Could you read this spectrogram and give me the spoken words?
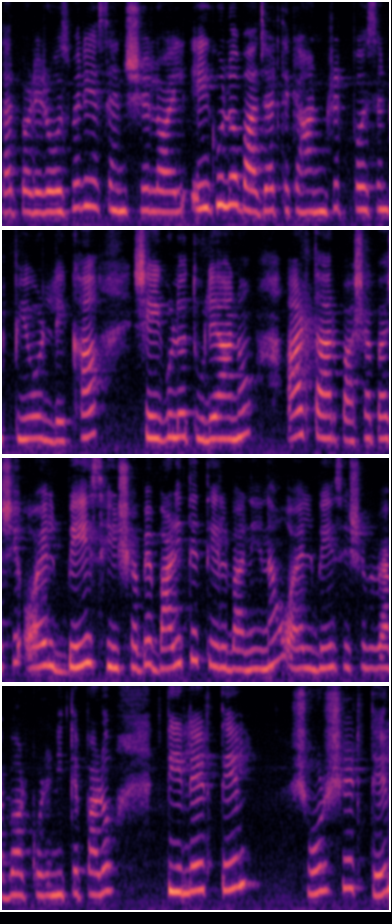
তারপরে রোজমেরি এসেনশিয়াল অয়েল এইগুলো বাজার থেকে হান্ড্রেড পারসেন্ট পিওর লেখা, সেইগুলো তুলে আনো। আর তার পাশাপাশি অয়েল বেস হিসাবে বাড়িতে তেল বানিয়ে নাও। অয়েল বেস হিসেবে ব্যবহার করে নিতে পারো। তিলের তেল সর্ষের তেল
